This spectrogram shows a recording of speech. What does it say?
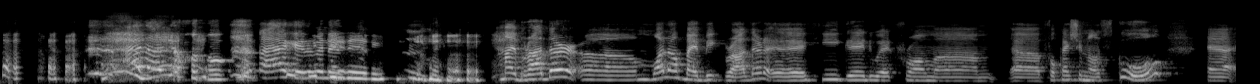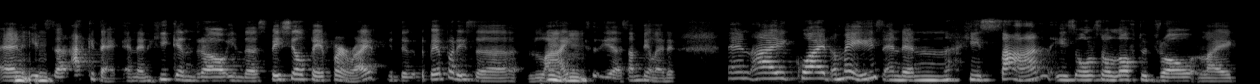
I don't know. I when I- my brother um, one of my big brother uh, he graduated from um, uh, vocational school uh, and Mm-mm. it's an architect and then he can draw in the special paper right the, the paper is a light yeah something like that and i quite amazed and then his son is also love to draw like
